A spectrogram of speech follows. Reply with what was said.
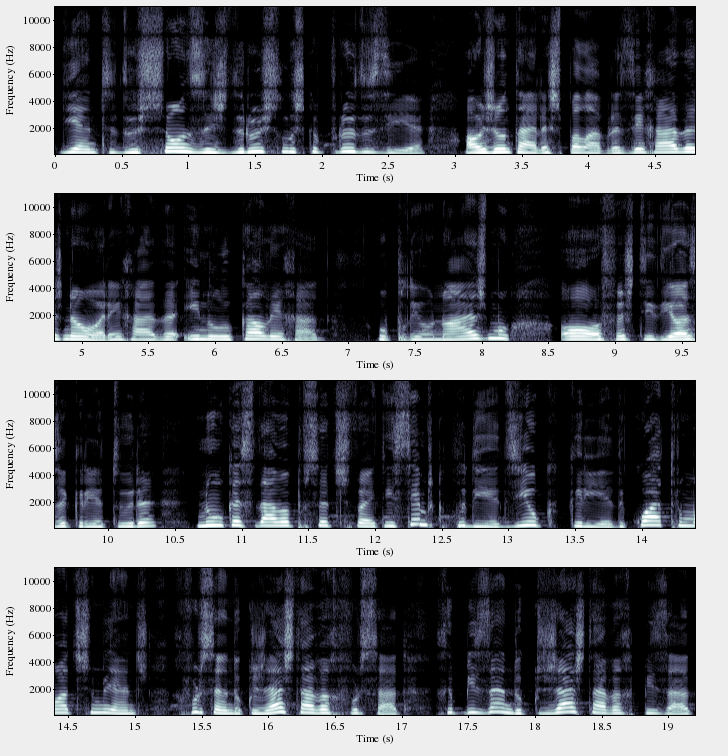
diante dos sons esdrúxulos que produzia, ao juntar as palavras erradas na hora errada e no local errado. O pleonasmo, oh fastidiosa criatura, nunca se dava por satisfeito e sempre que podia dizia o que queria de quatro modos semelhantes, reforçando o que já estava reforçado, repisando o que já estava repisado,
